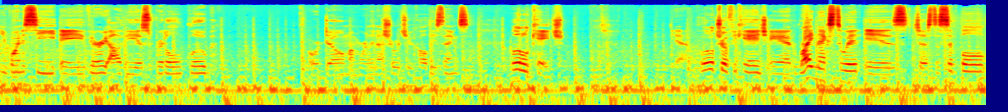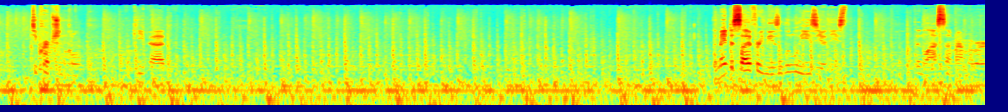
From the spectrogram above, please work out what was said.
you're going to see a very obvious riddle globe or dome. I'm really not sure what you call these things. A little cage. Yeah, a little trophy cage, and right next to it is just a simple decryption little keypad. They made deciphering these a little easier these than last time I remember.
